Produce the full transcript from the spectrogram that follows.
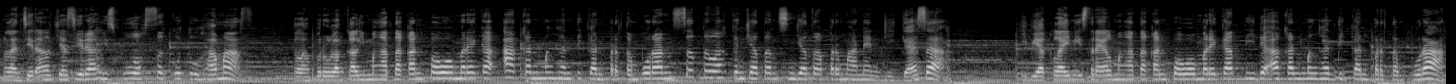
Melansir Al Jazeera, Hizbullah sekutu Hamas telah berulang kali mengatakan bahwa mereka akan menghentikan pertempuran setelah kencatan senjata permanen di Gaza. Di pihak lain Israel mengatakan bahwa mereka tidak akan menghentikan pertempuran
